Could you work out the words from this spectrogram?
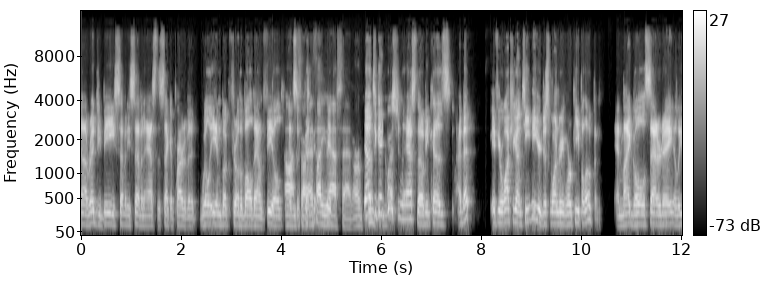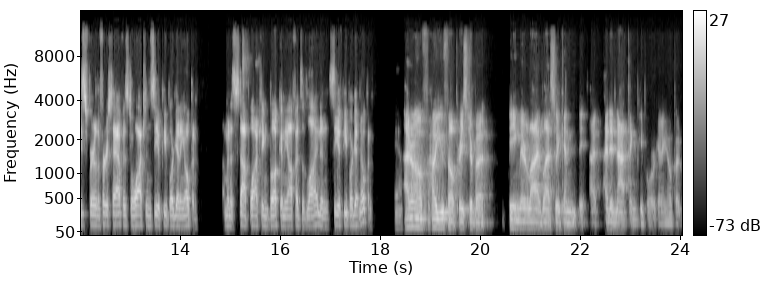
uh, Reggie B seventy seven asked the second part of it. Will Ian Book throw the ball downfield? Oh, I'm It's sorry. I thought you asked that. Or Yeah, it's a good question to ask though, because I bet if you're watching on TV, you're just wondering where people open. And my goal Saturday, at least for the first half, is to watch and see if people are getting open. I'm going to stop watching Book and the offensive line and see if people are getting open. I don't know if, how you felt, Prister, but being there live last weekend, I, I did not think people were getting open.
